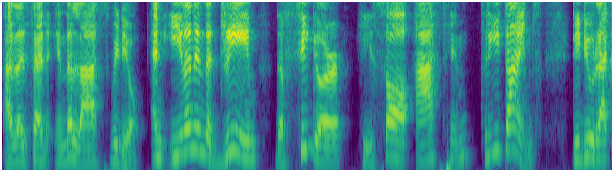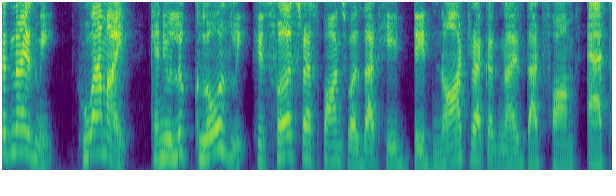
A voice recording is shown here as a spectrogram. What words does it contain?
as I said in the last video. And even in the dream, the figure he saw asked him three times, Did you recognize me? Who am I? Can you look closely? His first response was that he did not recognize that form at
